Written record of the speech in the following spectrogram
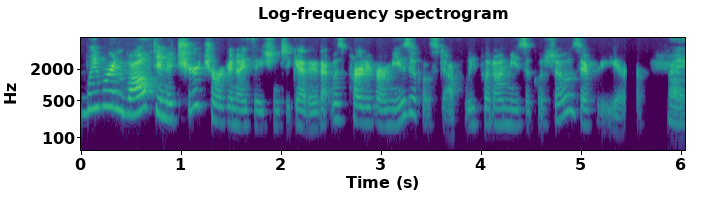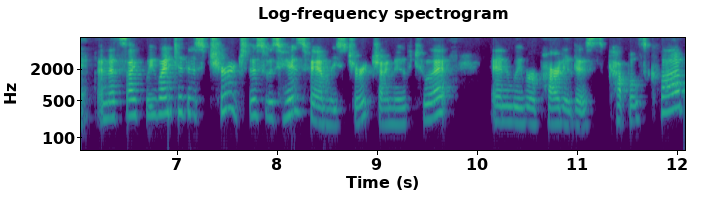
we were involved in a church organization together. That was part of our musical stuff. We put on musical shows every year. Right. And it's like we went to this church. This was his family's church. I moved to it and we were part of this couples club.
